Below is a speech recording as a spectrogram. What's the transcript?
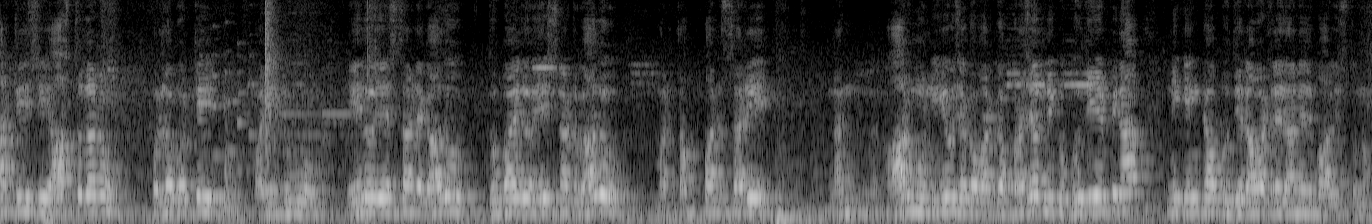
ఆర్టీసీ ఆస్తులను కొల్లగొట్టి మరి నువ్వు ఏదో చేస్తాంటే కాదు దుబాయ్లో చేసినట్టు కాదు మరి తప్పనిసరి నన్ ఆర్ము నియోజకవర్గ ప్రజలు నీకు బుద్ధి చెప్పినా నీకు ఇంకా బుద్ధి రావట్లేదు అనేది భావిస్తున్నాం.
